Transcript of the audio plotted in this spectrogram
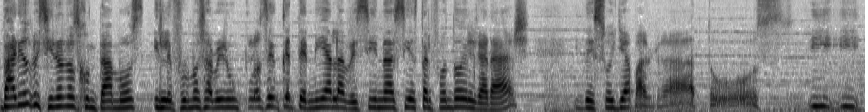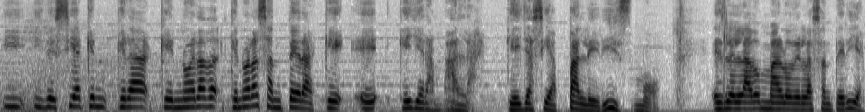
varios vecinos nos juntamos y le fuimos a abrir un closet que tenía la vecina así hasta el fondo del garage y desollaba gatos. Y, y- y- decía que, que era, que, no era, que no era santera, que, eh, que ella era mala, que ella hacía palerismo. Es el lado malo de la santería.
